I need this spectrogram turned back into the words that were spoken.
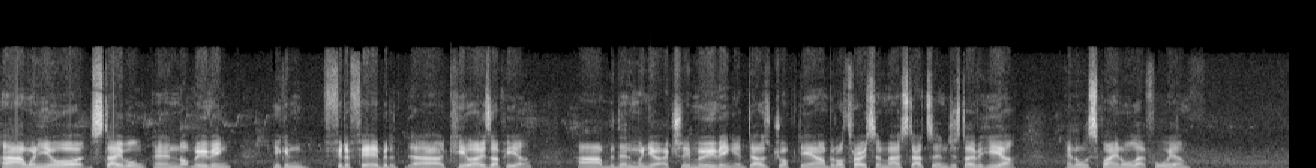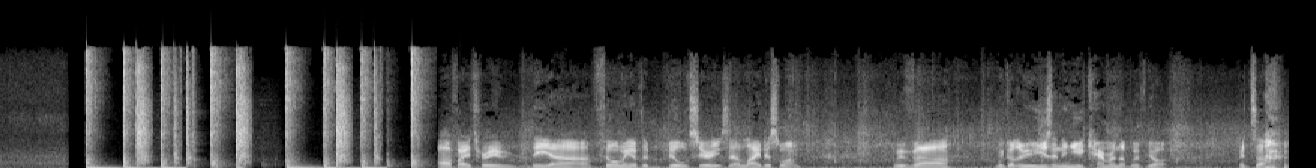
uh, when you're stable and not moving, you can fit a fair bit of uh, kilos up here. Uh, but then when you're actually moving, it does drop down. But I'll throw some uh, stats in just over here and I'll explain all that for you. halfway through the uh, filming of the build series, our latest one. We've uh, we got to using the new camera that we've got. It's uh,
